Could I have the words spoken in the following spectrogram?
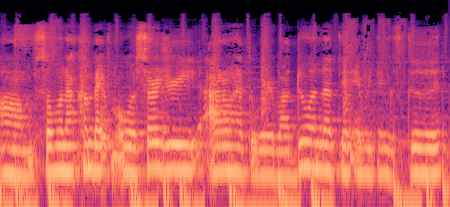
Um, so when I come back from oral surgery, I don't have to worry about doing nothing. Everything is good.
